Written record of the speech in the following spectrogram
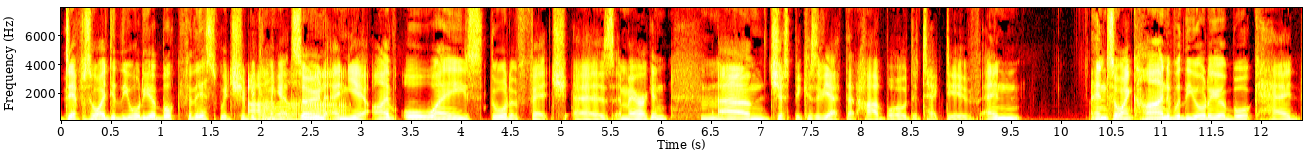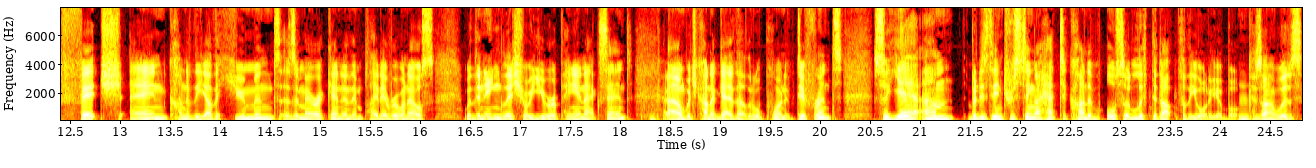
def- so I did the audiobook for this, which should be coming out soon. And yeah, I've always thought of Fetch as American, um, just because of yeah that hard boiled detective and. And so I kind of, with the audiobook, had Fetch and kind of the other humans as American and then played everyone else with an English or European accent, um, which kind of gave that little point of difference. So, yeah, um, but it's interesting. I had to kind of also lift it up for the audiobook because I was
